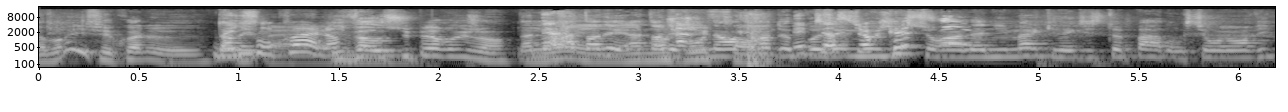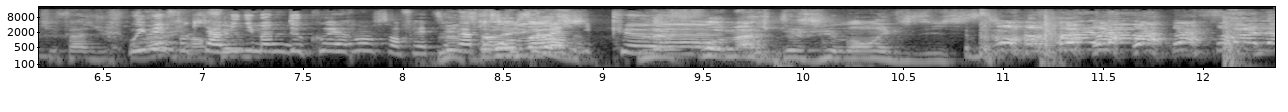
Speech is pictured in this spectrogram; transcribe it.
Ah bon, il fait quoi le. Bah Non, ils font quoi alors Il va au Super U, genre. Non mais Ouais, attendez, il attendez, on est en train de Mais poser une sûr logique que sur un animal qui n'existe pas. Donc si on a envie qu'il fasse du Oui, fromage, mais il faut qu'il y ait un minimum de cohérence en fait. C'est Le pas parce que c'est fromage, magique que. le fromage de jument existe. Voilà,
